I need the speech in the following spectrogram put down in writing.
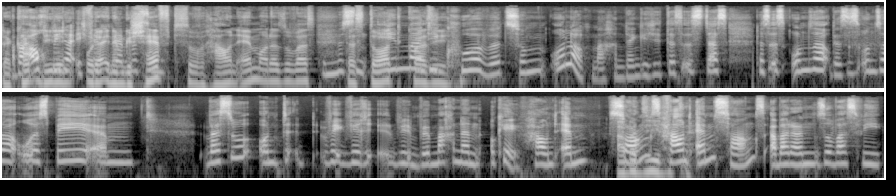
da Aber könnten auch die wieder, den, oder find, in einem müssen- Geschäft, so HM oder sowas. Wir müssen dass dort immer quasi- die Kurve zum Urlaub machen, denke ich. Das ist das, das ist unser, das ist unser USB, ähm, weißt du, und wir, wir, wir- machen dann, okay, H&M-Songs, H&M-Songs, aber dann sowas wie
